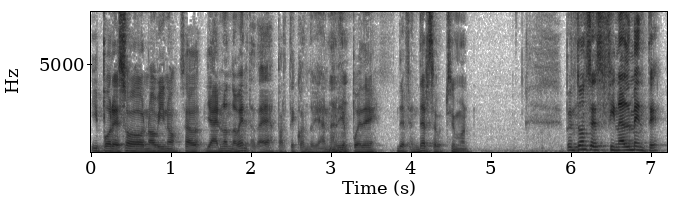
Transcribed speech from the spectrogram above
Y por eso no vino. O sea, ya en los 90, ¿eh? aparte cuando ya nadie puede defenderse. Simón. Pero entonces, finalmente,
